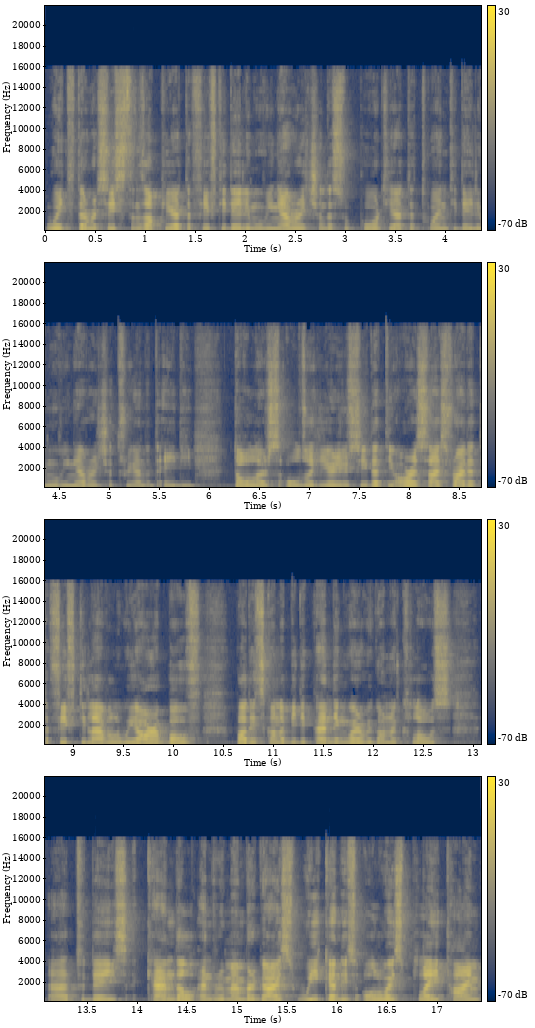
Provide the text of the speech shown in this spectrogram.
with the resistance up here at the 50 daily moving average and the support here at the 20 daily moving average at 380 dollars. Also here you see that the RSI is right at the 50 level. We are above, but it's gonna be depending where we're gonna close uh, today's candle. And remember guys, weekend is always playtime.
